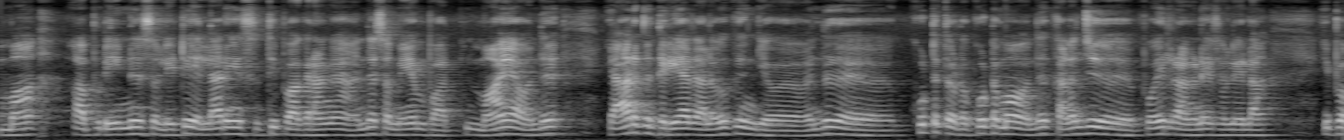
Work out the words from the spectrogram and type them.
அம்மா அப்படின்னு சொல்லிட்டு எல்லாரையும் சுற்றி பார்க்குறாங்க அந்த சமயம் பார்த்து மாயா வந்து யாருக்கும் தெரியாத அளவுக்கு இங்கே வந்து கூட்டத்தோட கூட்டமாக வந்து கலைஞ்சு போயிடுறாங்கன்னே சொல்லிடலாம். இப்போ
